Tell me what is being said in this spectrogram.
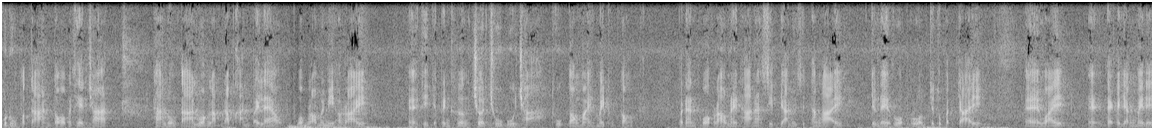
คุณูปการต่อประเทศชาติ ถ้าหลวงตาล่วงลับดับขันไปแล้ว พวกเราไม่มีอะไรที่จะเป็นเครื่องเชิดชูบูชาถูกต้องไหมไม่ถูกต้อง เพราะนั้นพวกเราในฐานะสิทธิานุสิทธิ์ทั้งหลาย จึงได้รวบรวมจตุปัจจัยไว้แต่ก็ยังไม่ได้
